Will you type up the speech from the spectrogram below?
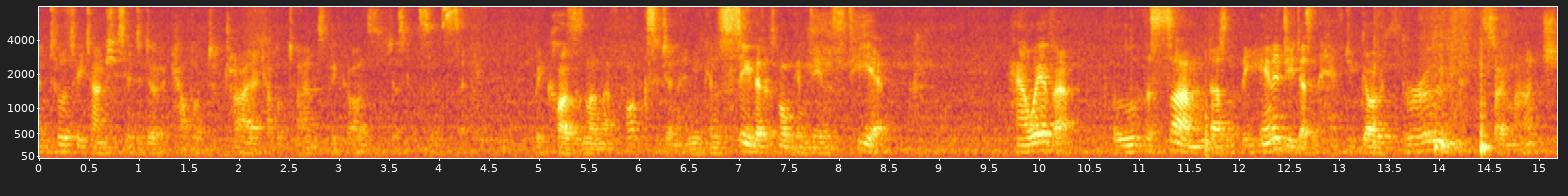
and two or three times she's had to do it a couple of, try a couple of times because she just gets so sick. Because there's not enough oxygen, and you can see that it's more condensed here. However, the sun doesn't, the energy doesn't have to go through so much.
